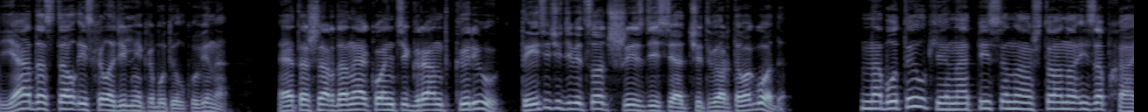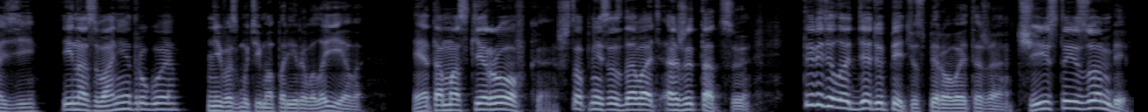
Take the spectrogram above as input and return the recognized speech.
я достал из холодильника бутылку вина. Это Шардоне Конти Гранд Крю 1964 года. На бутылке написано, что оно из Абхазии, и название другое, невозмутимо парировала Ева. Это маскировка, чтоб не создавать ажитацию. Ты видела дядю Петю с первого этажа? Чистый зомби.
